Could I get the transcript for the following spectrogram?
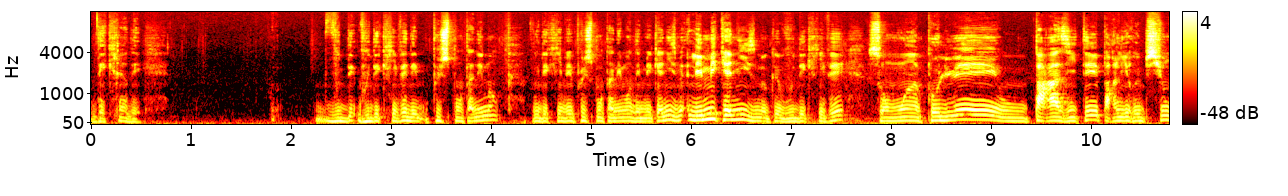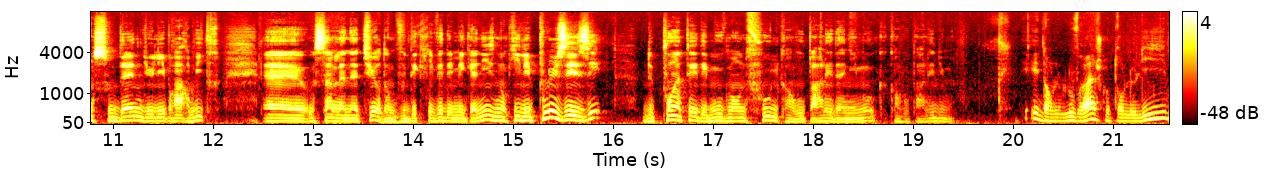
décrire des, vous, décrivez des, plus spontanément. Vous décrivez plus spontanément des mécanismes. Les mécanismes que vous décrivez sont moins pollués ou parasités par l'irruption soudaine du libre arbitre euh, au sein de la nature. Donc vous décrivez des mécanismes. Donc il est plus aisé de pointer des mouvements de foule quand vous parlez d'animaux que quand vous parlez d'humains. Et dans l'ouvrage, quand on le lit,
